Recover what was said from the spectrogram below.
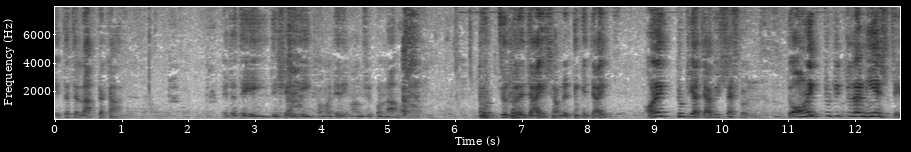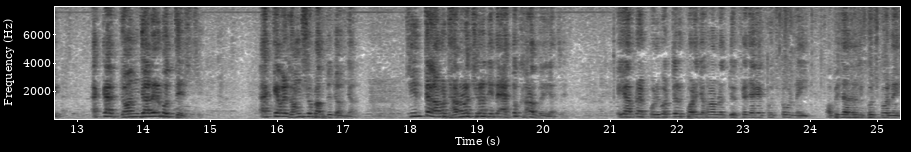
এটাতে লাভটা কার? এটাতে এই দেশের, এই সমাজের, এই মানুষের কোন লাভ হবে ধৈর্য ধরে যাই, সামনের দিকে যাই। অনেক ত্রুটি আছে, আমি বিশ্বাস করি। তো অনেক ত্রুটি তারা নিয়ে এসছে। একটা জঞ্জালের মধ্যে এসছে। একেবারে ধ্বংসপ্রাপ্ত জঞ্জাল। চিন্তা আমার ধারণা ছিল যে এটা এত খারাপ হয়ে গেছে। এই আপনার পরিবর্তনের পরে যখন আমরা দু একটা জায়গায় খোঁজ খবর নেই, অফিস আদালতে খোঁজ খবর নেই,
